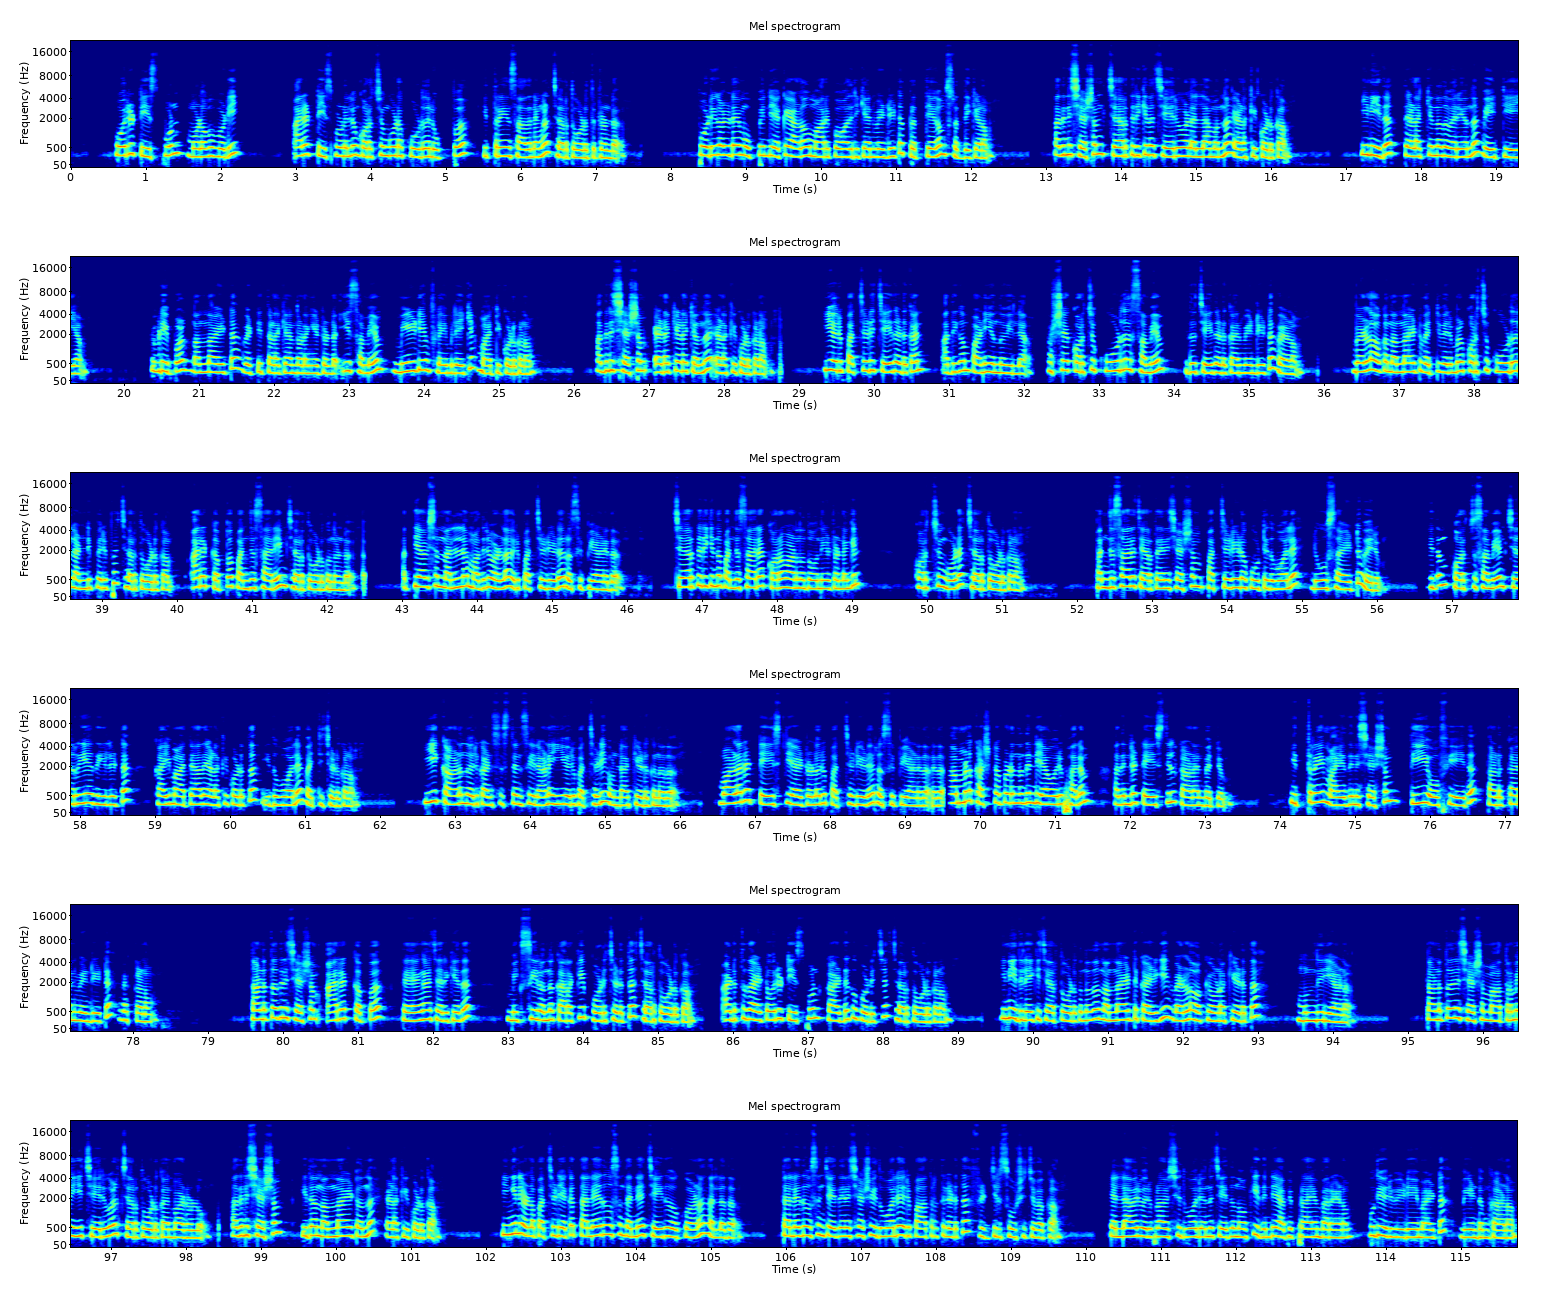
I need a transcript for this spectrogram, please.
ഒരു ടീസ്പൂൺ മുളക് പൊടി അര ടീസ്പൂണിലും കുറച്ചും കൂടെ കൂടുതൽ ഉപ്പ് ഇത്രയും സാധനങ്ങൾ ചേർത്ത് കൊടുത്തിട്ടുണ്ട്. പൊടികളുടെയും ഉപ്പിന്റെയൊക്കെ അളവ് മാറിപ്പോകാതിരിക്കാൻ വേണ്ടിയിട്ട് പ്രത്യേകം ശ്രദ്ധിക്കണം. അതിനുശേഷം ചേർത്തിരിക്കുന്ന ചേരുവകളെല്ലാം ഒന്ന് ഇളക്കി കൊടുക്കാം. ഇനി ഇത് തിളയ്ക്കുന്നത് വരെ ഒന്ന് വെയിറ്റ് ചെയ്യാം. ഇവിടെ ഇപ്പോൾ നന്നായിട്ട് വെട്ടിത്തിളയ്ക്കാൻ തുടങ്ങിയിട്ടുണ്ട്. ഈ സമയം മീഡിയം ഫ്ലെയിമിലേക്ക് മാറ്റി കൊടുക്കണം. അതിനുശേഷം ഇടയ്ക്കിടയ്ക്കൊന്ന് ഇളക്കി കൊടുക്കണം. ഈ ഒരു പച്ചടി ചെയ്തെടുക്കാൻ അധികം പണിയൊന്നുമില്ല. പക്ഷേ കുറച്ച് കൂടുതൽ സമയം ഇത് ചെയ്തെടുക്കാൻ വേണ്ടിയിട്ട് വേണം. വെള്ളമൊക്കെ നന്നായിട്ട് വറ്റി വരുമ്പോൾ കുറച്ച് കൂടുതൽ അണ്ടിപ്പരിപ്പ് ചേർത്ത് കൊടുക്കാം. അര കപ്പ് പഞ്ചസാരയും ചേർത്ത് കൊടുക്കുന്നുണ്ട്. അത്യാവശ്യം നല്ല മധുരമുള്ള ഒരു പച്ചടിയുടെ റെസിപ്പിയാണിത്. ചേർത്തിരിക്കുന്ന പഞ്ചസാര കുറവാണെന്ന് തോന്നിയിട്ടുണ്ടെങ്കിൽ കുറച്ചും കൂടെ ചേർത്ത് കൊടുക്കണം. പഞ്ചസാര ചേർത്തതിന് ശേഷം പച്ചടിയുടെ കൂട്ട് ഇതുപോലെ ലൂസായിട്ട് വരും. ഇതും കുറച്ച് സമയം ചെറിയ തീയിലിട്ട് കൈ മാറ്റാതെ ഇളക്കി കൊടുത്ത് ഇതുപോലെ വറ്റിച്ചെടുക്കണം. ഈ കാണുന്ന ഒരു കൺസിസ്റ്റൻസിയിലാണ് ഈ ഒരു പച്ചടി ഉണ്ടാക്കിയെടുക്കുന്നത്. വളരെ ടേസ്റ്റി ആയിട്ടുള്ള ഒരു പച്ചടിയുടെ റെസിപ്പിയാണിത് നമ്മൾ കഷ്ടപ്പെടുന്നതിന്റെ ആ ഒരു ഫലം അതിന്റെ ടേസ്റ്റിൽ കാണാൻ പറ്റും. ഇത്രയും ആയതിനു ശേഷം തീ ഓഫ് ചെയ്ത് തണുക്കാൻ വേണ്ടിയിട്ട് വെക്കണം. തണുത്തതിന് ശേഷം അര കപ്പ് തേങ്ങ ചരുക്കിയത് മിക്സിയിലൊന്ന് കറക്കി പൊടിച്ചെടുത്ത് ചേർത്ത് കൊടുക്കാം. അടുത്തതായിട്ട് ഒരു ടീസ്പൂൺ കടുക് പൊടിച്ച് ചേർത്ത് കൊടുക്കണം. ഇനി ഇതിലേക്ക് ചേർത്ത് കൊടുക്കുന്നത് നന്നായിട്ട് കഴുകി വെള്ളമൊക്കെ ഉണക്കിയെടുത്ത മുന്തിരിയാണ്. തണുത്തതിന് ശേഷം മാത്രമേ ഈ ചേരുവകൾ ചേർത്ത് കൊടുക്കാൻ പാടുള്ളൂ. അതിനുശേഷം ഇത് നന്നായിട്ടൊന്ന് ഇളക്കി കൊടുക്കാം. ഇങ്ങനെയുള്ള പച്ചടിയൊക്കെ തലേദിവസം തന്നെ ചെയ്തു വെക്കുകയാണ് നല്ലത്. തലേദിവസം ചെയ്തതിന് ശേഷം ഇതുപോലെ ഒരു പാത്രത്തിലെടുത്ത് ഫ്രിഡ്ജിൽ സൂക്ഷിച്ചു വെക്കാം. എല്ലാവരും ഒരു പ്രാവശ്യം ഇതുപോലെ ഒന്ന് ചെയ്തു നോക്കി ഇതിന്റെ അഭിപ്രായം പറയണം. പുതിയൊരു വീഡിയോയുമായിട്ട് വീണ്ടും കാണാം.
